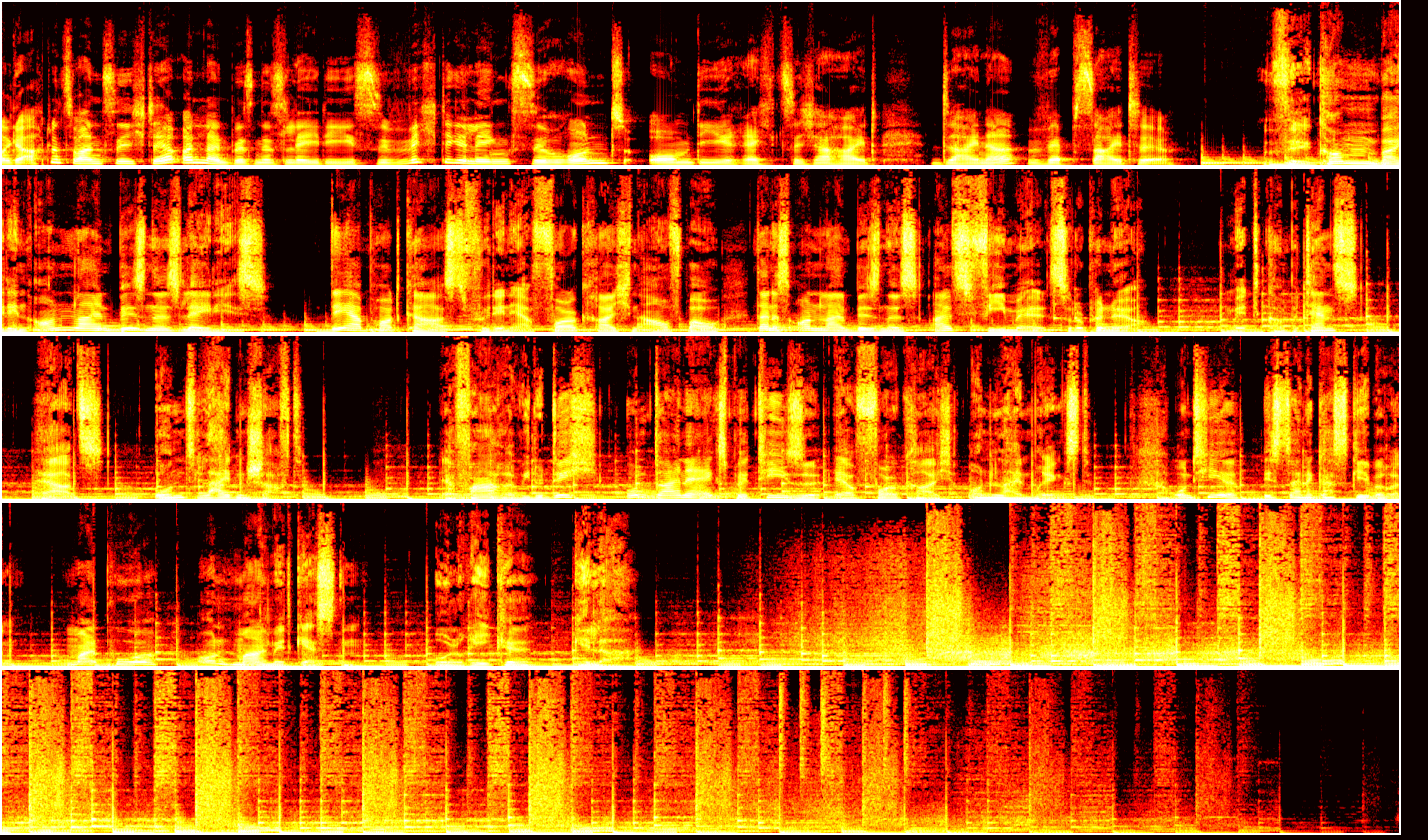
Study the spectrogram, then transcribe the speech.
Folge 28 der Online Business Ladies. Wichtige Links rund um die Rechtssicherheit deiner Webseite. Willkommen bei den Online Business Ladies, der Podcast für den erfolgreichen Aufbau deines Online Business als Female Entrepreneur mit Kompetenz, Herz und Leidenschaft. Erfahre, wie du dich und deine Expertise erfolgreich online bringst. Und hier ist deine Gastgeberin, mal pur und mal mit Gästen, Ulrike Giller.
